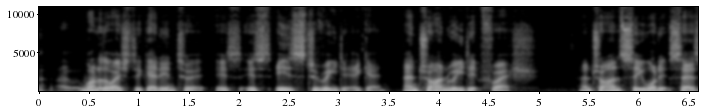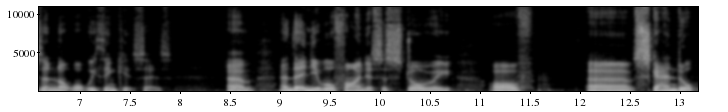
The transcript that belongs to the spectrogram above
One of the ways to get into it is is is to read it again and try and read it fresh and try and see what it says and not what we think it says. Um, mm. And then you will find it's a story of uh, scandal.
